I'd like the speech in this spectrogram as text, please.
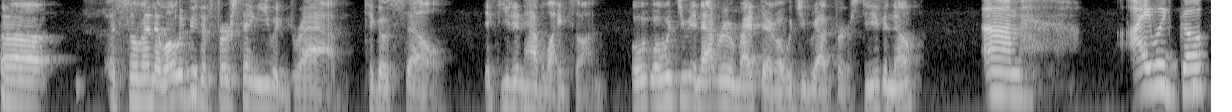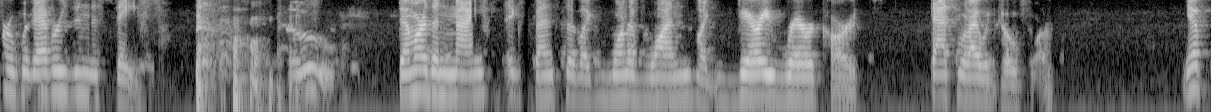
uh, Celinda, what would be the first thing you would grab to go sell if you didn't have lights on? What, what would you in that room right there? What would you grab first? Do you even know? Um, I would go for whatever's in the safe. Oh, Them are the nice, expensive, like one of ones, like very rare cards. That's what I would go for. Yep.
